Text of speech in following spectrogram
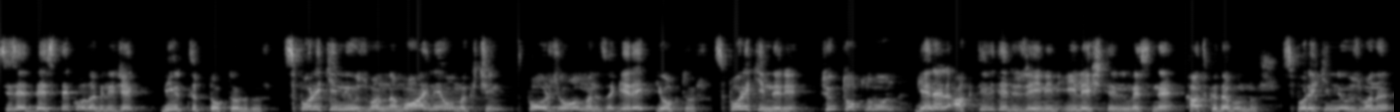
size destek olabilecek bir tıp doktorudur. Spor hekimliği uzmanına muayene olmak için sporcu olmanıza gerek yoktur. Spor hekimleri tüm toplumun genel aktivite düzeyinin iyileştirilmesine katkıda bulunur. Spor hekimliği uzmanı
